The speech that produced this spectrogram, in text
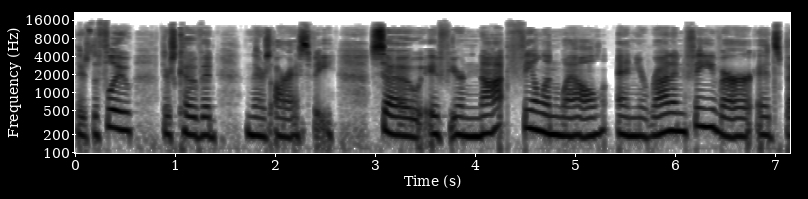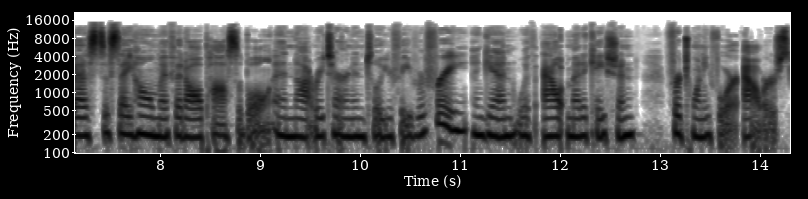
There's the flu, there's COVID, and there's RSV. So if you're not feeling well and you're running fever, it's best to stay home if at all possible and not return until you're fever free, again, without medication for 24 hours.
